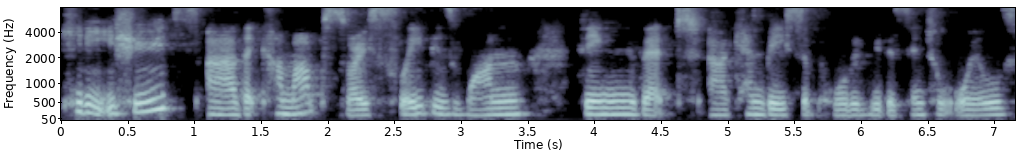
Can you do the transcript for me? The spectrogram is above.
kitty issues uh, that come up. So sleep is one thing that uh, can be supported with essential oils.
